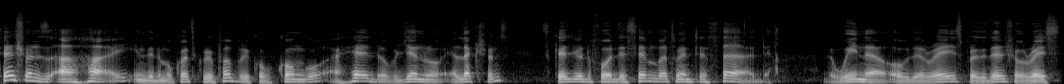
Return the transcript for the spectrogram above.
Tensions are high in the Democratic Republic of Congo ahead of general elections scheduled for December 23rd. The winner of the race, presidential race,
